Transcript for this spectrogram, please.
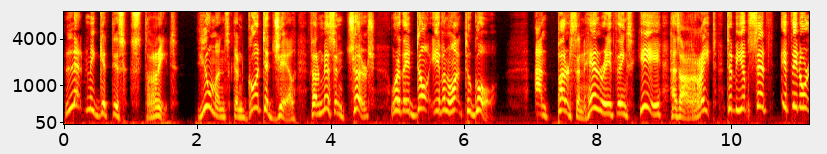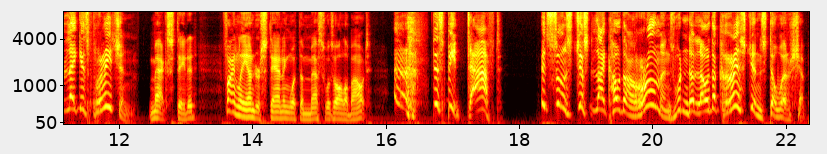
Let me get this straight. Humans can go to jail for missing church where they don't even want to go. And Parson Henry thinks he has a right to be upset if they don't like his preaching, Max stated, finally understanding what the mess was all about. this be daft. It sounds just like how the Romans wouldn't allow the Christians to worship.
